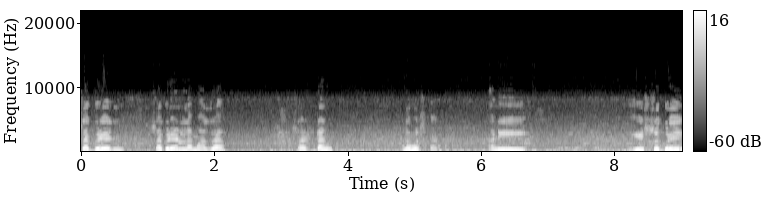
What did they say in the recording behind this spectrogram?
सगळ्यां सगळ्यांना माझा साष्टांग नमस्कार. आणि हे सगळे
